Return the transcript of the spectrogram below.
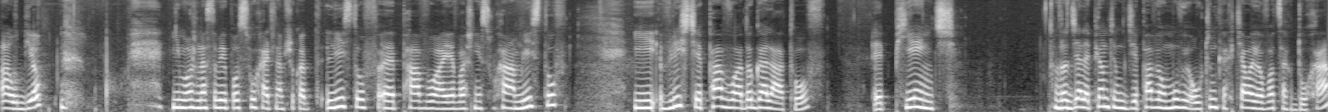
audio. I można sobie posłuchać na przykład listów e, Pawła. Ja właśnie słuchałam listów i w liście Pawła do Galatów 5, w rozdziale 5, gdzie Paweł mówi o uczynkach ciała i owocach ducha,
